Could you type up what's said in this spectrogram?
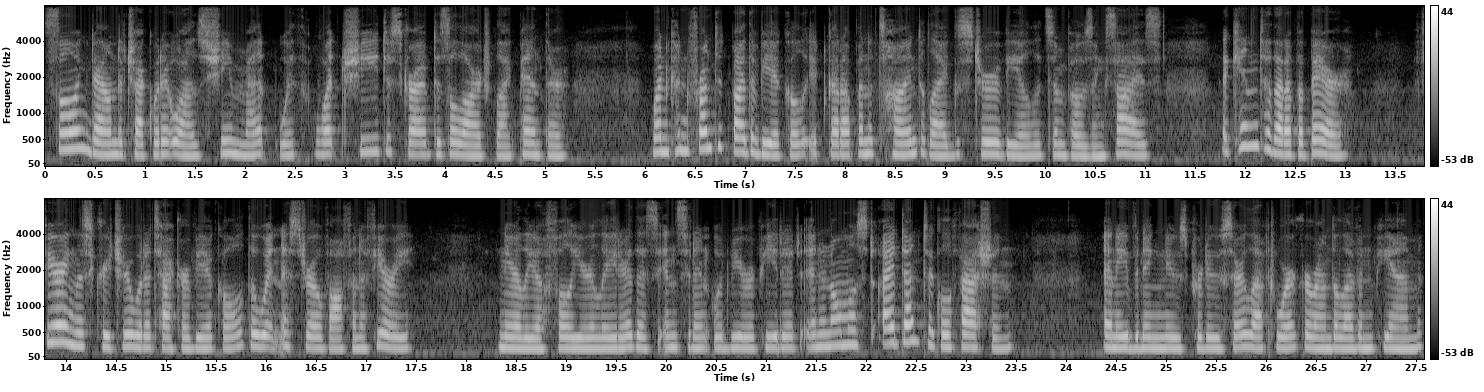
Slowing down to check what it was, she met with what she described as a large black panther. When confronted by the vehicle, it got up on its hind legs to reveal its imposing size, akin to that of a bear. Fearing this creature would attack her vehicle, the witness drove off in a fury. Nearly a full year later, this incident would be repeated in an almost identical fashion. An evening news producer left work around 11 p.m.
